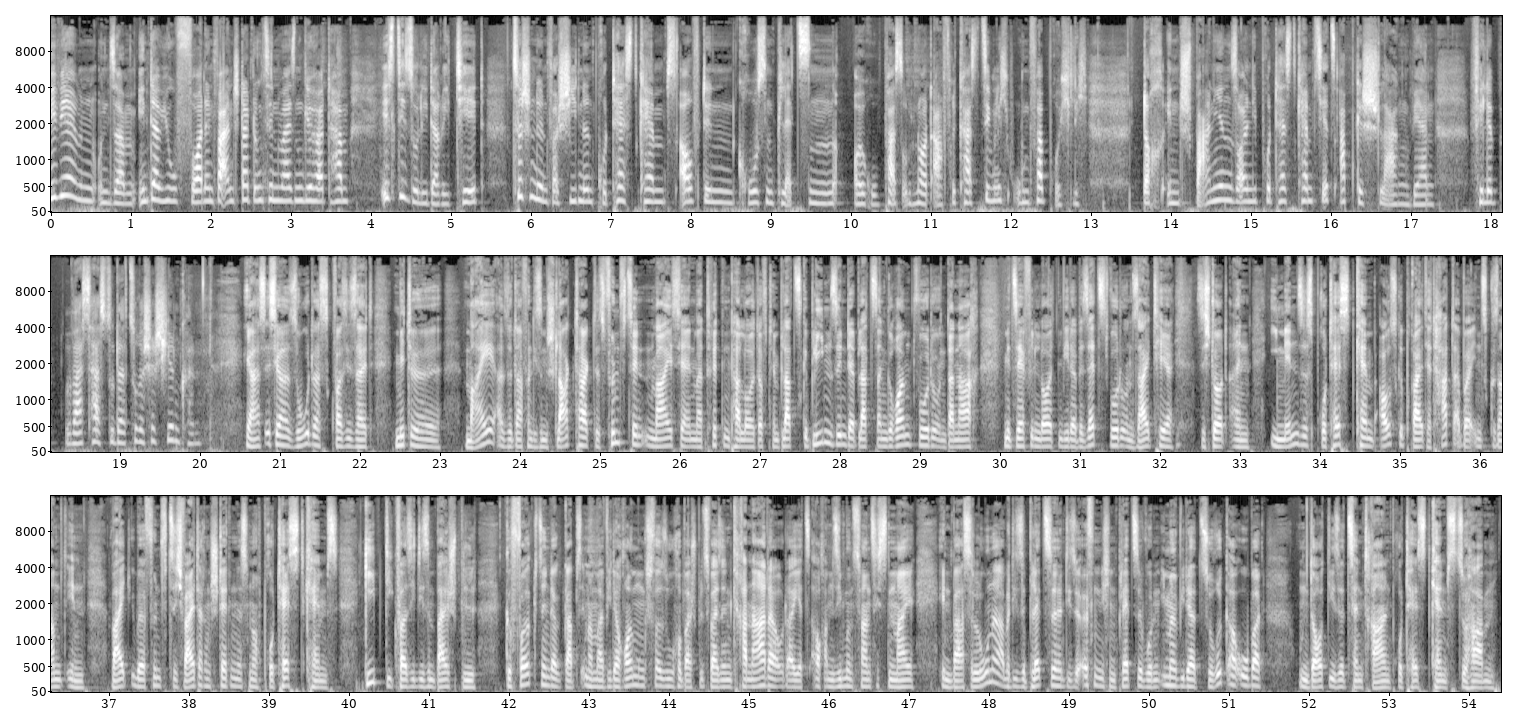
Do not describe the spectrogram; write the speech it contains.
Wie wir in unserem Interview vor den Veranstaltungshinweisen gehört haben, ist die Solidarität zwischen den verschiedenen Protestcamps auf den großen Plätzen Europas und Nordafrikas ziemlich unverbrüchlich. Doch in Spanien sollen die Protestcamps jetzt abgeschlagen werden. Philipp, was hast du dazu recherchieren können? Ja, es ist ja so, dass quasi seit Mitte Mai, also da von diesem Schlagtag des 15. Mai, ja in Madrid ein paar Leute auf dem Platz geblieben sind, der Platz dann geräumt wurde und danach mit sehr vielen Leuten wieder besetzt wurde und seither sich dort ein immenses Protestcamp ausgebreitet hat, aber insgesamt in weit über 50 weiteren Städten es noch Protestcamps gibt, die quasi diesem Beispiel gefolgt sind. Da gab es immer mal wieder Räumungsversuche, beispielsweise in Granada oder jetzt auch am 27. Mai in Barcelona. Aber diese Plätze, diese öffentlichen Plätze wurden immer wieder zurückerobert, um dort diese zentralen Protestcamps zu haben.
